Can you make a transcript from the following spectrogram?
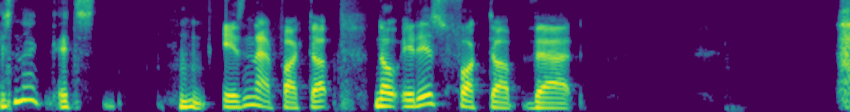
isn't that it's isn't that fucked up? No, it is fucked up that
